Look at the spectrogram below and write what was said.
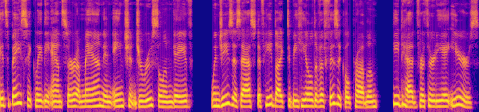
It's basically the answer a man in ancient Jerusalem gave when Jesus asked if he'd like to be healed of a physical problem he'd had for 38 years.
